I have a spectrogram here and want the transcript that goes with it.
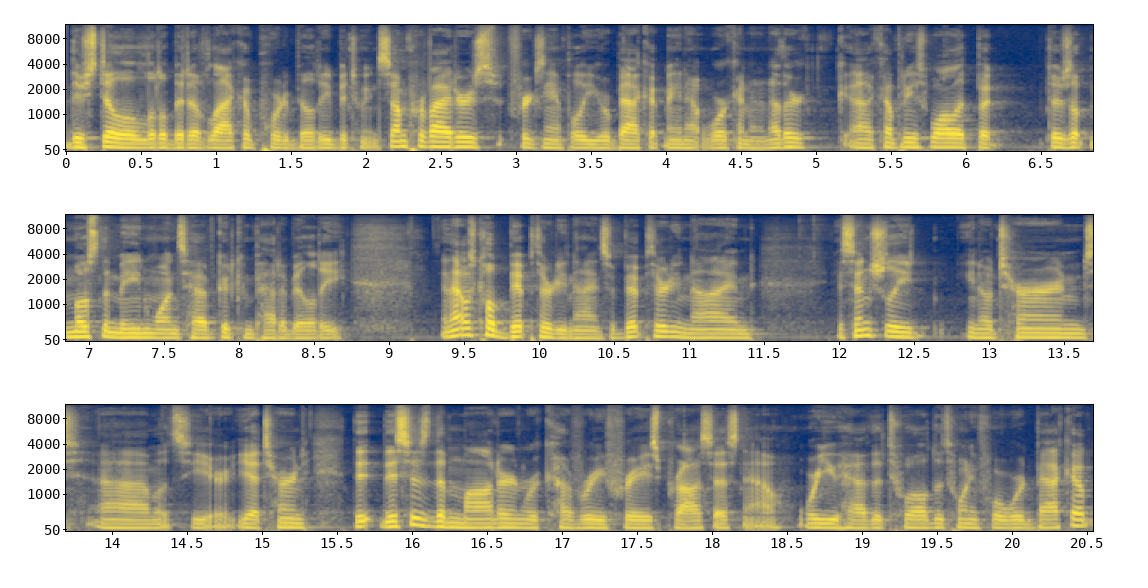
there's still a little bit of lack of portability between some providers. For example, your backup may not work on another uh, company's wallet, but there's a, most of the main ones have good compatibility. And that was called BIP39. So BIP39 essentially, you know, turned, um, let's see here. Yeah, turned, th- this is the modern recovery phrase process now, where you have the 12 to 24 word backup.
